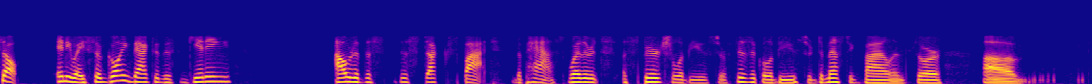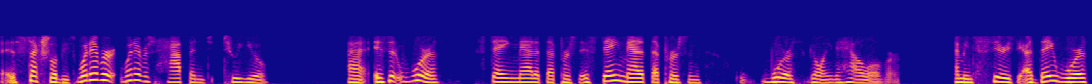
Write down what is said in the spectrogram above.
So, anyway, so going back to this getting out of the, the stuck spot, the past, whether it's a spiritual abuse or physical abuse or domestic violence or um, sexual abuse, whatever whatever's happened to you, uh, is it worth staying mad at that person? Is staying mad at that person worth going to hell over? I mean, seriously, are they worth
